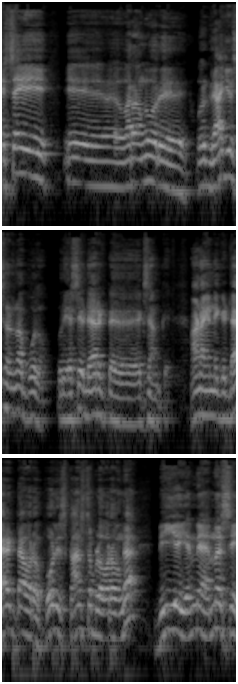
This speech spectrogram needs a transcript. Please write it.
எஸ்ஐ வரவங்க ஒரு ஒரு கிராஜுவேஷன் இருந்தால் போதும். ஒரு எஸ்ஐ டைரக்ட் எக்ஸாமுக்கு ஆனால் இன்னைக்கு டைரக்டாக வர போலீஸ் கான்ஸ்டபிள் வரவங்க பிஏ எம்ஏ எம்எஸ்சி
